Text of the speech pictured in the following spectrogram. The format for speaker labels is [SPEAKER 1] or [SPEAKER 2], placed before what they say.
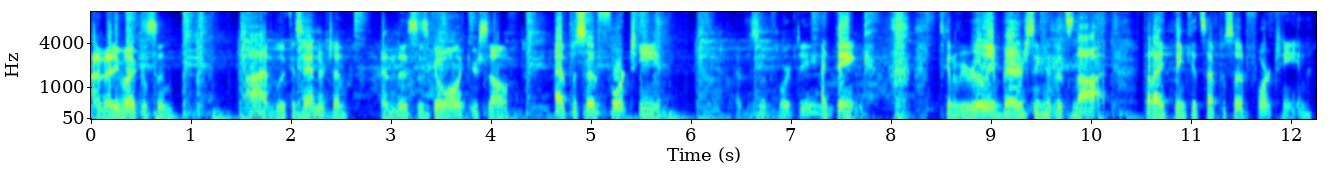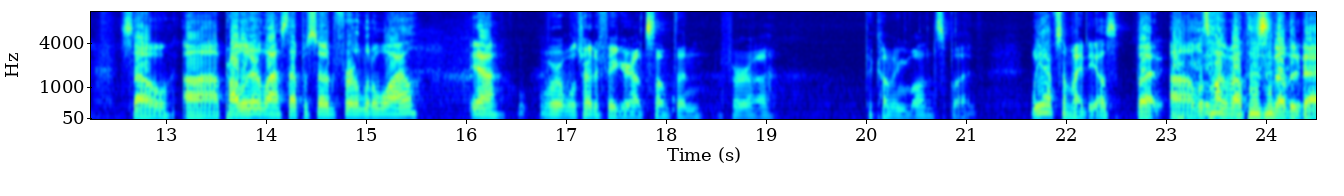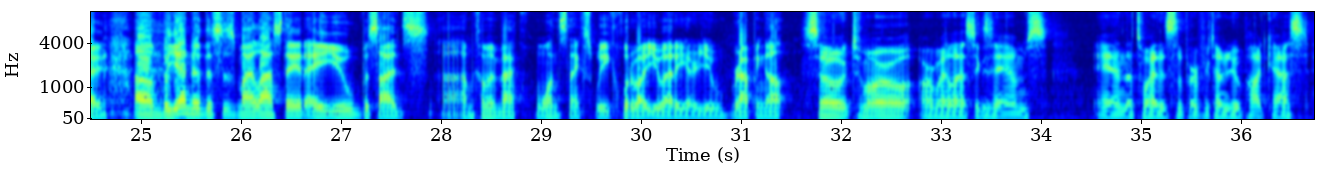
[SPEAKER 1] I'm Eddie Michelson,
[SPEAKER 2] I'm Lucas Anderton.
[SPEAKER 1] and this is Go Wonk Yourself,
[SPEAKER 2] Episode 14,
[SPEAKER 1] episode 14.
[SPEAKER 2] I think. it's going to be really embarrassing if it's not, but I think it's episode 14. So, uh, probably our last episode for a little while.
[SPEAKER 1] yeah, we're, we'll try to figure out something for uh, the coming months, but
[SPEAKER 2] We have some ideas, but uh, we'll talk about this another day. Um, but yeah, no, this is my last day at AU. Besides, uh, I'm coming back once next week. What about you, Eddie? Are you wrapping up?
[SPEAKER 1] so tomorrow are my last exams, and that's why this is the perfect time to do a podcast.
